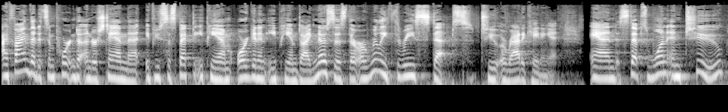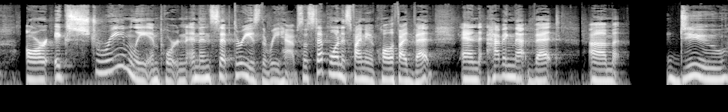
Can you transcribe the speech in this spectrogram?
I find that it's important to understand that if you suspect EPM or get an EPM diagnosis, there are really three steps to eradicating it. And steps one and two are extremely important. And then step three is the rehab. So, step one is finding a qualified vet and having that vet um, do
